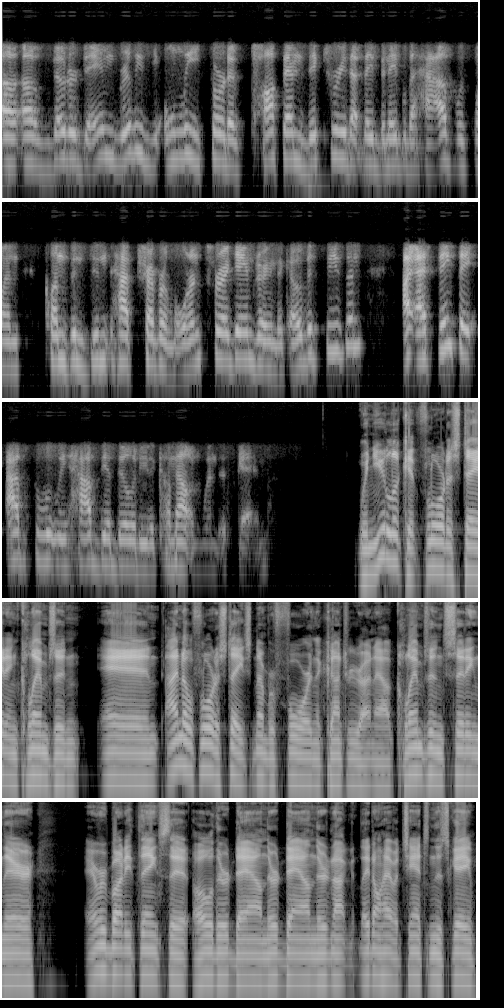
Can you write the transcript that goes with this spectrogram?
uh, of Notre Dame, really the only sort of top end victory that they've been able to have was when Clemson didn't have Trevor Lawrence for a game during the COVID season. I, I think they absolutely have the ability to come out and win this game. When you look at Florida State and Clemson, and I know Florida State's number four in the country right now, Clemson sitting there, everybody thinks that oh they're down, they're down, they're not, they don't have a chance in this game.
